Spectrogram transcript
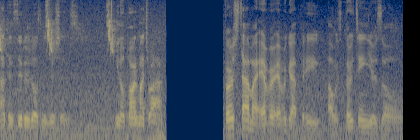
I consider those musicians, you know, part of my tribe. First time I ever ever got paid, I was 13 years old.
